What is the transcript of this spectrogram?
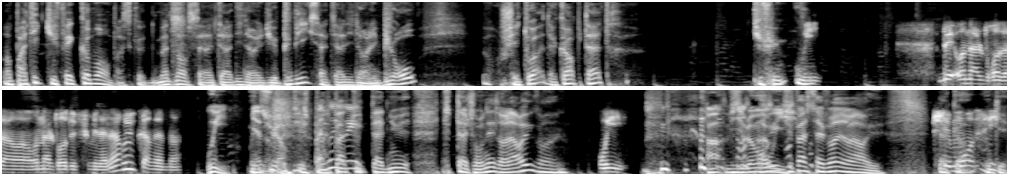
en pratique, tu fais comment? Parce que maintenant, c'est interdit dans les lieux publics, c'est interdit dans les bureaux. Bon, Chez toi, d'accord, peut-être? Tu fumes où? Oui. Mais on a le droit, d'un- on a le droit de fumer dans la rue quand même. Oui, bien sûr. Tu passes Ah oui, pas oui. toute ta nuit, toute ta journée dans la rue, quand même. Oui. Ah, visiblement, Ah oui. Tu passes ta journée dans la rue. Chez moi aussi.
